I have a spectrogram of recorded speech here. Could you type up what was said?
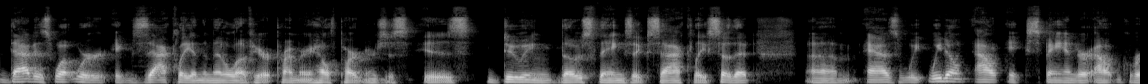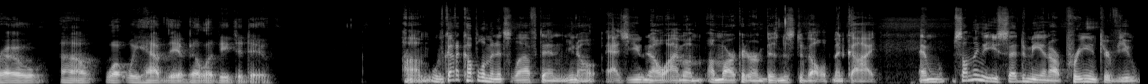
that is what we're exactly in the middle of here at Primary Health Partners is is doing those things exactly so that um, as we we don't out expand or outgrow uh, what we have the ability to do. Um, we've got a couple of minutes left, and you know, as you know, I'm a, a marketer and business development guy. And something that you said to me in our pre interview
